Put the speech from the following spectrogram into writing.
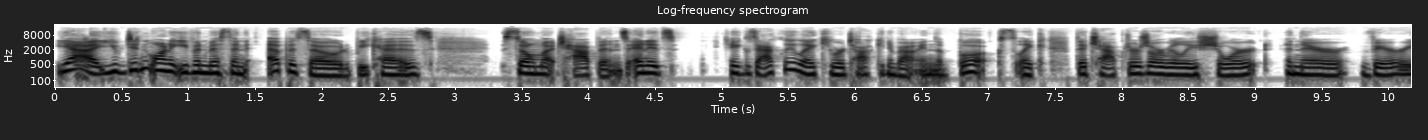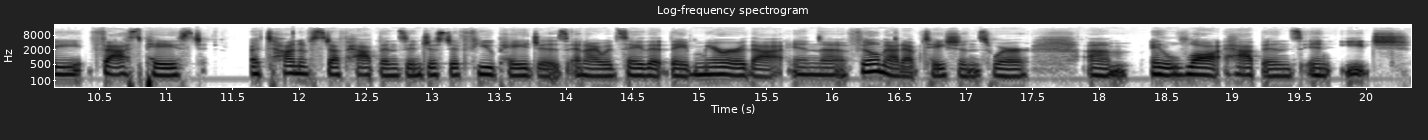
yeah, you didn't want to even miss an episode because so much happens. And it's exactly like you were talking about in the books. Like the chapters are really short and they're very fast paced. A ton of stuff happens in just a few pages. And I would say that they mirror that in the film adaptations, where um, a lot happens in each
